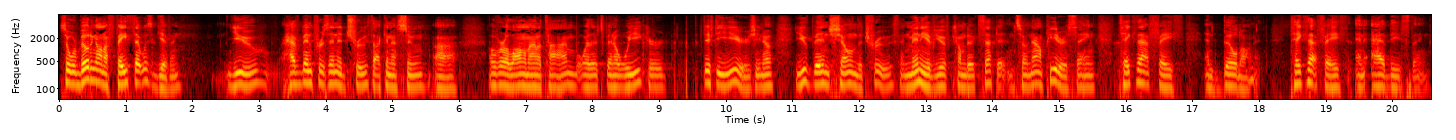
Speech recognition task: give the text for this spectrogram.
So we're building on a faith that was given. You have been presented truth, I can assume. Uh, over a long amount of time, whether it's been a week or 50 years, you know, you've been shown the truth, and many of you have come to accept it. And so now Peter is saying, take that faith and build on it. Take that faith and add these things.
